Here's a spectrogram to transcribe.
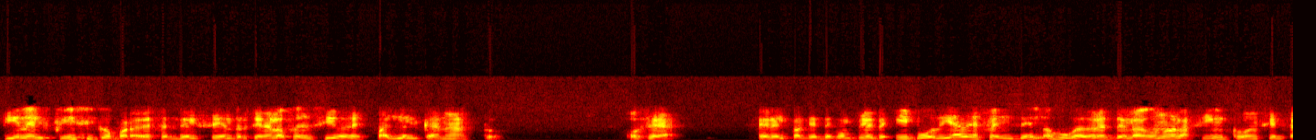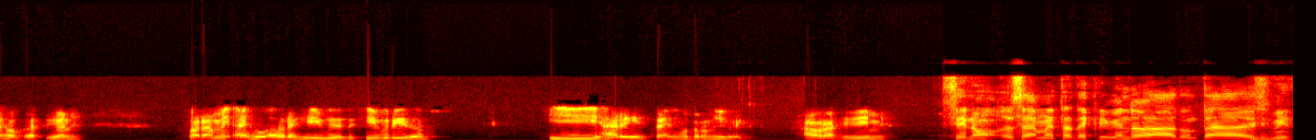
Tiene el físico para defender el centro. Tiene la ofensiva de espalda del canasto. O sea, era el paquete completo. Y podía defender los jugadores de la 1 a la 5 en ciertas ocasiones. Para mí, hay jugadores híbridos y Harry está en otro nivel. Ahora sí, dime. Sí, no, o sea, me estás describiendo a Donta Smith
